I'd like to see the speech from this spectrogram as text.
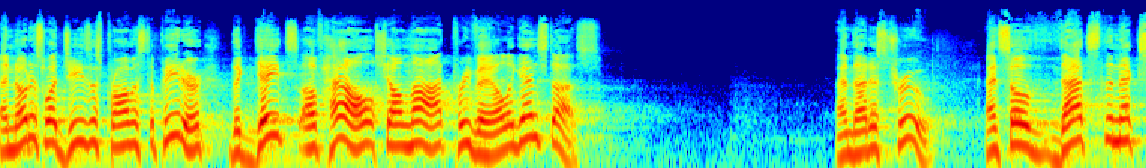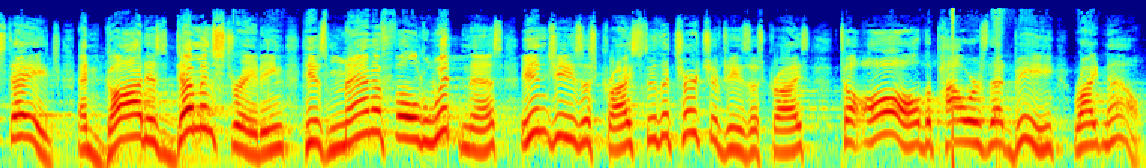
And notice what Jesus promised to Peter the gates of hell shall not prevail against us. And that is true. And so that's the next stage. And God is demonstrating his manifold witness in Jesus Christ through the church of Jesus Christ to all the powers that be right now.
